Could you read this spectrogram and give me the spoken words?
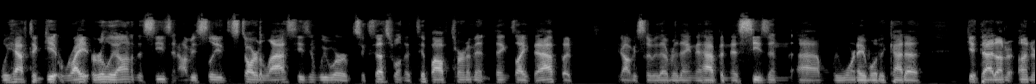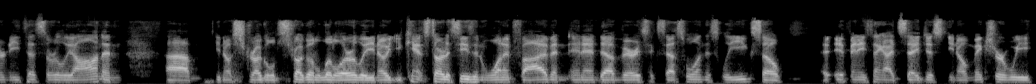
we have to get right early on in the season. Obviously, the start of last season, we were successful in the tip off tournament and things like that. But you know, obviously, with everything that happened this season, um, we weren't able to kind of get that under, underneath us early on, and um, you know, struggled struggled a little early. You know, you can't start a season one and five and, and end up very successful in this league. So, if anything, I'd say just you know make sure we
